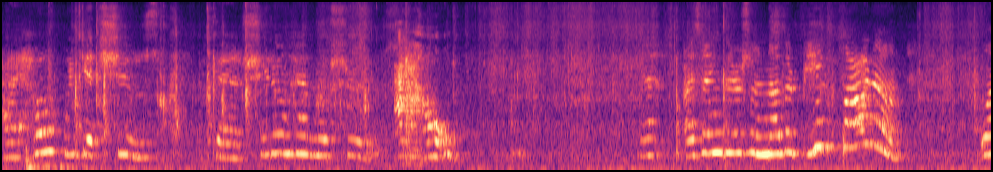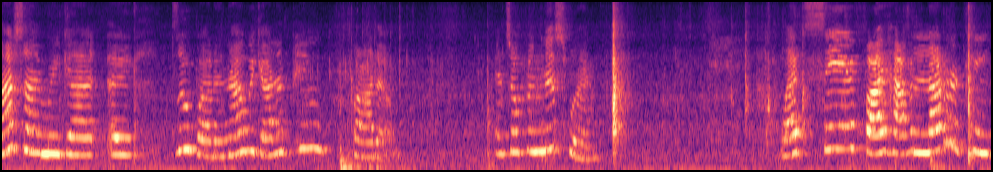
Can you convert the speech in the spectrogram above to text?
I hope we get shoes because she don't have no shoes. Ow. I think there's another pink bottom. Last time we got a blue bottom, now we got a pink bottom. Let's open this one. Let's see if I have another pink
